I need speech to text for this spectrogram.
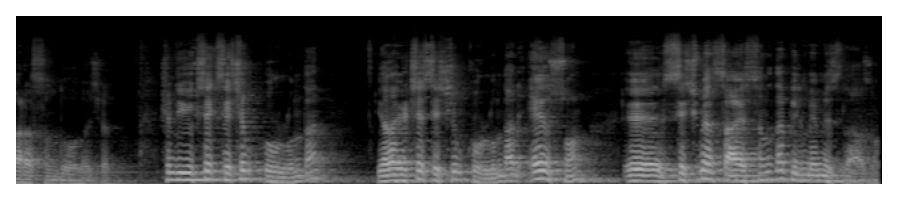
arasında olacak. Şimdi Yüksek Seçim Kurulu'ndan ya da ilçe seçim kurulundan en son e, seçmen sayısını da bilmemiz lazım.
